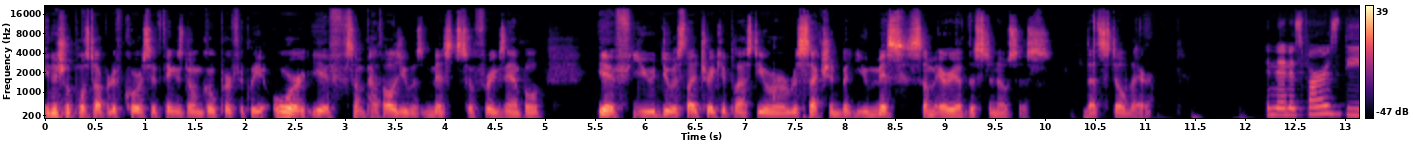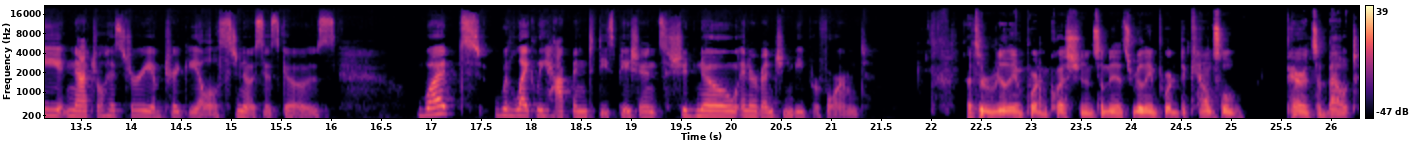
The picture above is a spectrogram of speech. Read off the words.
initial postoperative course if things don't go perfectly, or if some pathology was missed. So, for example, if you do a slide tracheoplasty or a resection, but you miss some area of the stenosis, that's still there. And then, as far as the natural history of tracheal stenosis goes, what would likely happen to these patients should no intervention be performed? That's a really important question and something that's really important to counsel parents about.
